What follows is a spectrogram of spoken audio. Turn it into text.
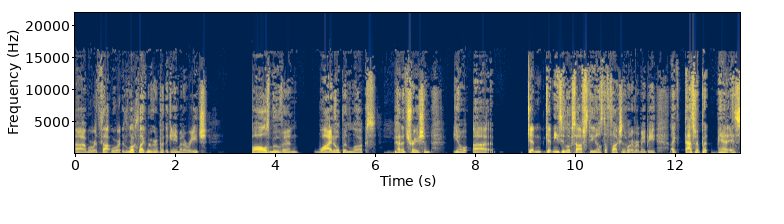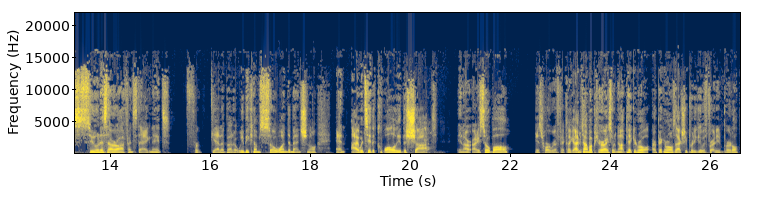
uh, where we thought where it looked like we were going to put the game out of reach. Balls moving, wide open looks, penetration, you know, uh, getting getting easy looks off steals, deflections, whatever it may be. Like that's what. But man, as soon as our offense stagnates, forget about it. We become so one dimensional. And I would say the quality of the shot in our ISO ball is horrific. Like I'm talking about pure ISO, not pick and roll. Our pick and roll is actually pretty good with Freddie and Poeltl.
